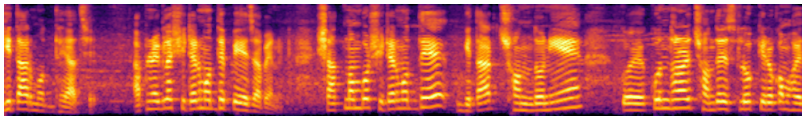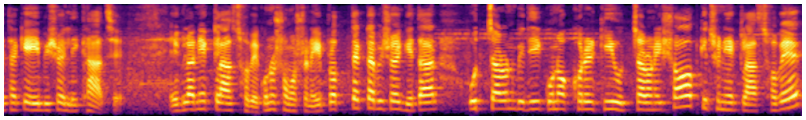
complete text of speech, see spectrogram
গীতার মধ্যে আছে। আপনারা এগুলো শীটের মধ্যে পেয়ে যাবেন। সাত নম্বর শীটের মধ্যে গীতার ছন্দ নিয়ে কোন ধরনের ছন্দের শ্লোক কীরকম হয়ে থাকে এই বিষয়ে লেখা আছে। এগুলো নিয়ে ক্লাস হবে, কোনো সমস্যা নেই। প্রত্যেকটা বিষয়ে গীতার উচ্চারণ বিধি, কোন অক্ষরের কী উচ্চারণ, এই সব কিছু নিয়ে ক্লাস হবে।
